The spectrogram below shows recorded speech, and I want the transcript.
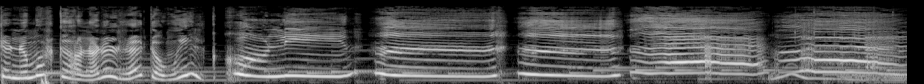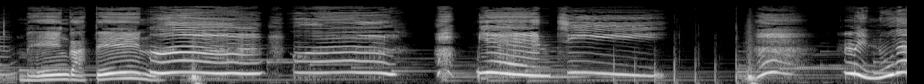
tenemos que ganar el reto, Milk. ¡Jolín! Venga, ten. ¡Bien, sí! ¡Menuda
